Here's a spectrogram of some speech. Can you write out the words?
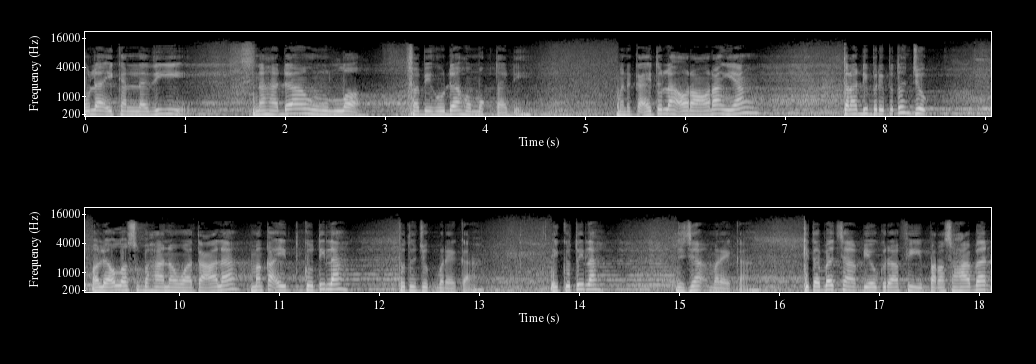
Ulaiikal ladzi nahadahumullah fabihudahu muqtadi. Mereka itulah orang-orang yang telah diberi petunjuk oleh Allah Subhanahu wa taala maka ikutilah petunjuk mereka ikutilah jejak mereka kita baca biografi para sahabat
